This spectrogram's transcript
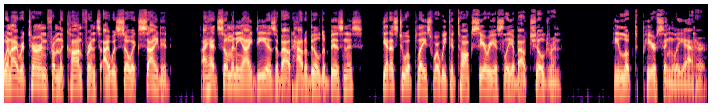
When I returned from the conference, I was so excited. I had so many ideas about how to build a business, get us to a place where we could talk seriously about children. He looked piercingly at her.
